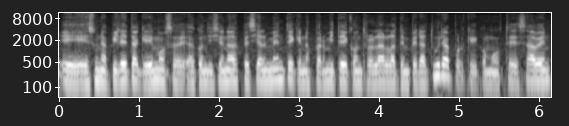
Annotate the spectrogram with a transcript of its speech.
eh, es una pileta que hemos eh, acondicionado especialmente que nos permite controlar la temperatura porque como ustedes saben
